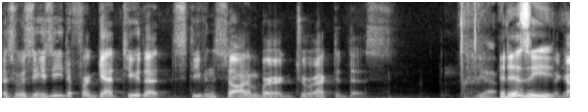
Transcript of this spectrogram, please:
It was easy to forget too that Steven Soderbergh directed this. Yeah. It is He, the guy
